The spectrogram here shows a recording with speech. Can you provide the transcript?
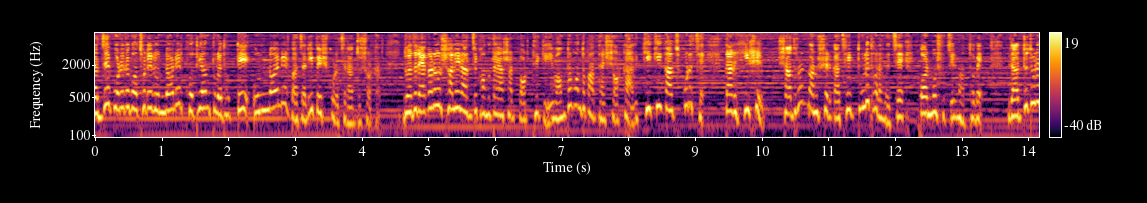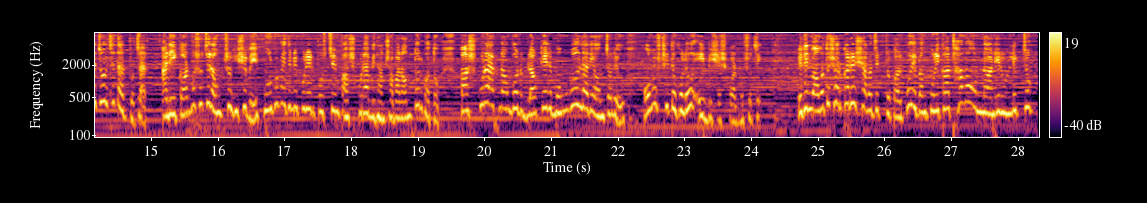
রাজ্যে পনেরো বছরের উন্নয়নের খতিয়ান তুলে ধরতে উন্নয়নের পাঁচালি পেশ করেছে রাজ্য সরকার। দু সালে রাজ্যে ক্ষমতায় আসার পর থেকে মমতা বন্দ্যোপাধ্যায়ের সরকার কি কি কাজ করেছে তার হিসেব সাধারণ মানুষের কাছে তুলে ধরা হয়েছে কর্মসূচির মাধ্যমে। রাজ্য জুড়ে চলছে তার প্রচার। আর এই কর্মসূচির অংশ হিসেবে পূর্ব মেদিনীপুরের পশ্চিম পাঁশকুড়া বিধানসভার অন্তর্গত পাঁশকুড়া এক নম্বর ব্লকের মঙ্গলদারি অঞ্চলেও অনুষ্ঠিত হলো এই বিশেষ কর্মসূচি। এদিন মমতা সরকারের সামাজিক প্রকল্প এবং পরিকাঠামো উন্নয়নের উল্লেখযোগ্য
